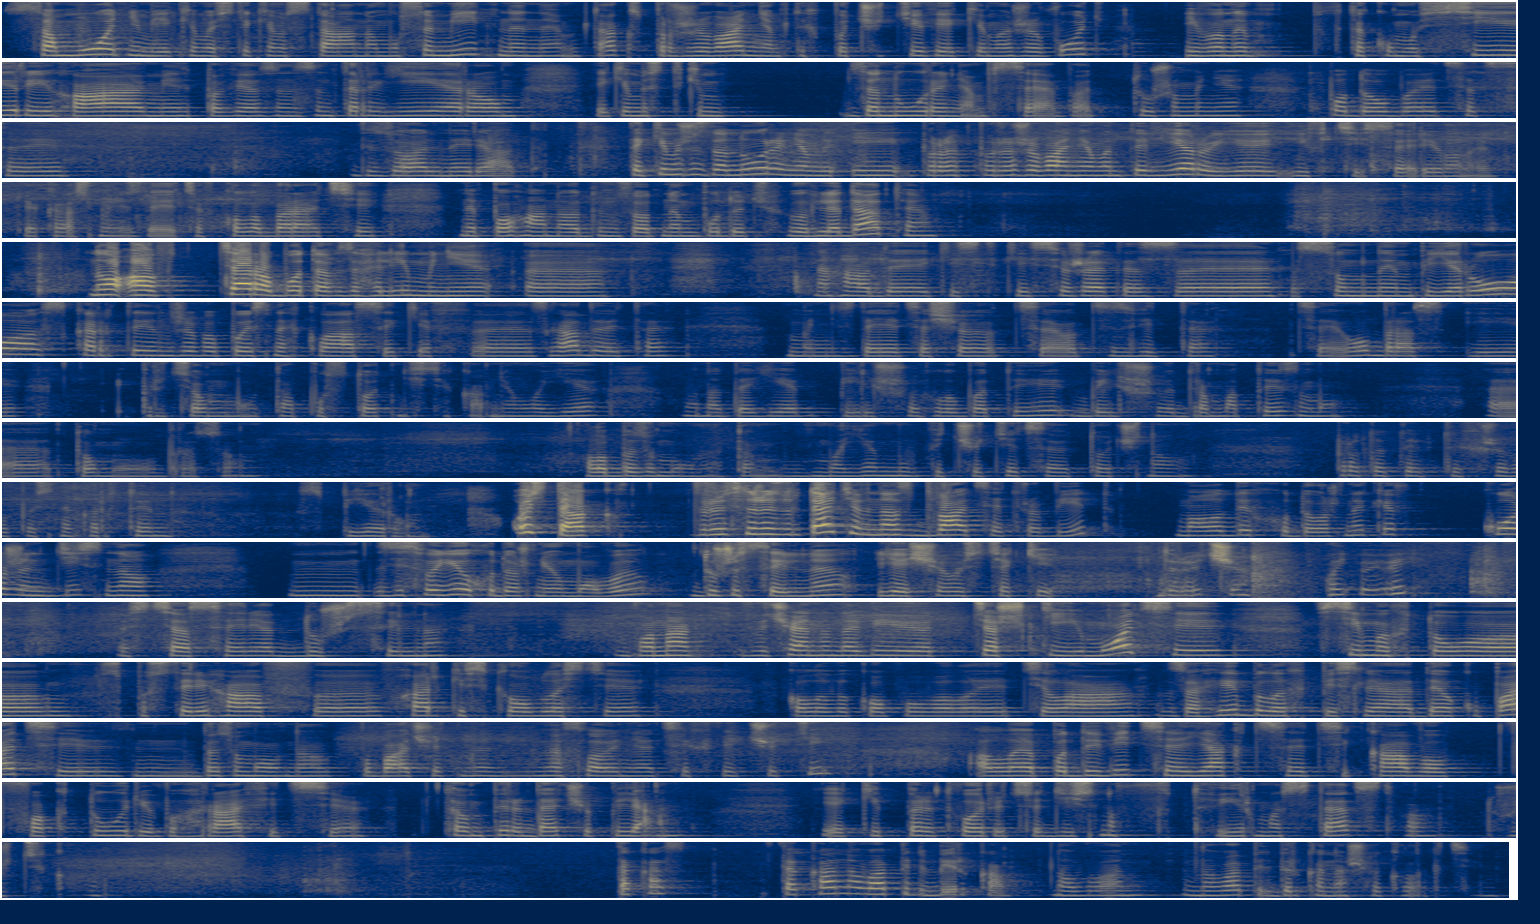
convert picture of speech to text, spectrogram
самотнім якимось таким станом, усамітненим, так, з проживанням тих почуттів, якими живуть. І вони в такому сірій гамі, пов'язані з інтер'єром, якимось таким зануренням в себе. Дуже мені подобається цей візуальний ряд. Таким же зануренням і проживанням інтер'єру є і в цій серії. Вони якраз, мені здається, в колаборації непогано один з одним будуть виглядати. Ну, а ця робота взагалі мені е, нагадує якісь такі сюжети з сумним П'єро з картин живописних класиків. Е, згадуєте? Мені здається, що це от звідти цей образ. і при цьому та пустотність, яка в ньому є, вона дає більшої глиботи, більшої драматизму е, тому образу. Але безумовно, там в моєму відчутті це точно прототип тих живописних картин з П'єром. Ось так. В результаті в нас 20 робіт молодих художників. Кожен дійсно зі своєю художньою мовою, дуже сильною. Є ще ось такі, до речі, ой-ой-ой. Ось ця серія дуже сильна. Вона, звичайно, навіює тяжкі емоції. Всі ми, хто спостерігав е, в Харківській області, коли викопували тіла загиблих після деокупації, безумовно, побачить наслоєння цих відчуттів. Але подивіться, як це цікаво в фактурі, в графіці, тому передачі плям, які перетворюються дійсно в твір мистецтва. Дуже цікаво. Така така нова підбірка, нова, нова підбірка нашої колекції.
